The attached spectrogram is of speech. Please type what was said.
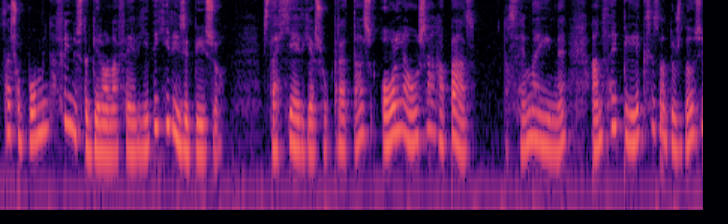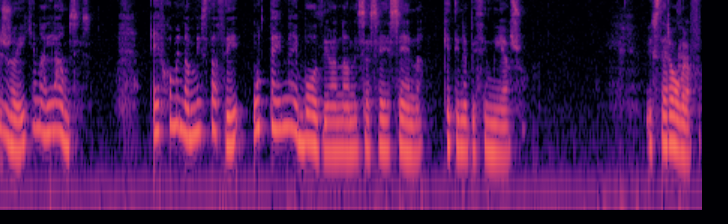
θα σου πω μην αφήνεις τον καιρό να φεύγει, δεν γυρίζει πίσω. Στα χέρια σου κρατάς όλα όσα αγαπάς. Το θέμα είναι αν θα επιλέξεις να τους δώσεις ζωή και να λάμψεις. Εύχομαι να μην σταθεί ούτε ένα εμπόδιο ανάμεσα σε εσένα και την επιθυμία σου. Ιστερόγραφο.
